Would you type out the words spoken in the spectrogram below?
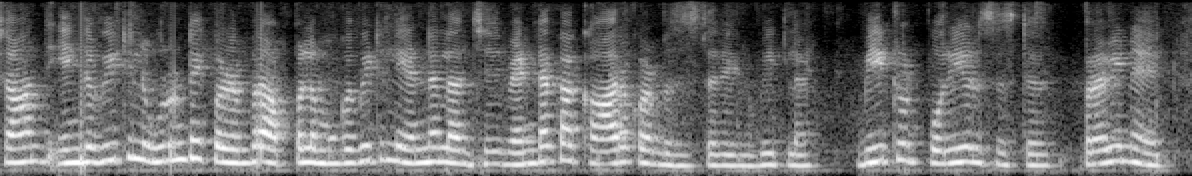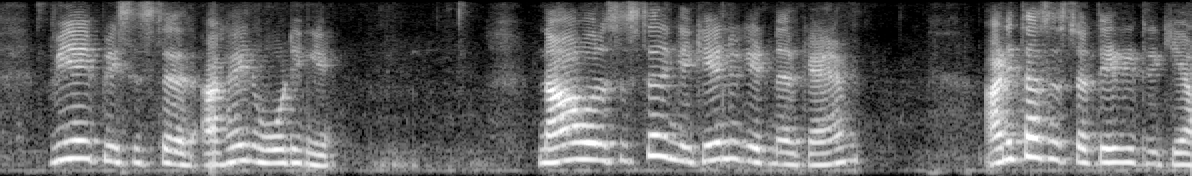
சாந்தி எங்கள் வீட்டில் உருண்டை குழம்பு அப்பளம். உங்கள் வீட்டில் என்ன லஞ்சு வெண்டைக்காய் கார குழம்பு சிஸ்டர் எங்கள் வீட்டில். பீட்ரூட் பொரியல் sister Praveen VIP sister again ஓடிங்க. நான் ஒரு சிஸ்டர் இங்கே கேள்வி கேட்டுன்னு இருக்கேன். அனிதா சிஸ்டர் தேடிட்டு இருக்கியா?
